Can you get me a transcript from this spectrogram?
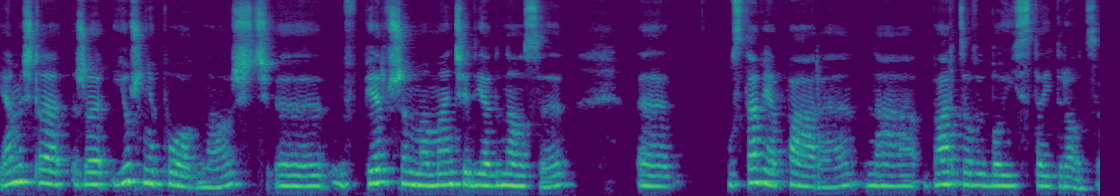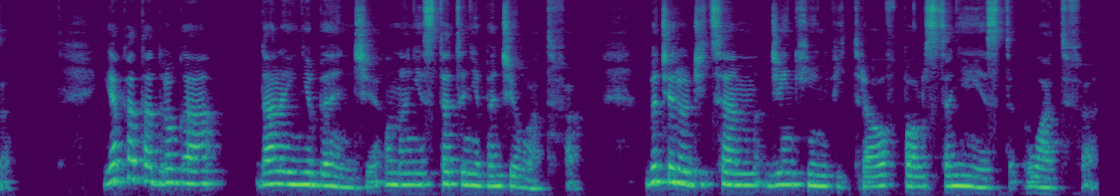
Ja myślę, że już niepłodność y, w pierwszym momencie diagnozy ustawia parę na bardzo wyboistej drodze. Jaka ta droga dalej nie będzie? Ona niestety nie będzie łatwa. Bycie rodzicem dzięki in vitro w Polsce nie jest łatwe.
